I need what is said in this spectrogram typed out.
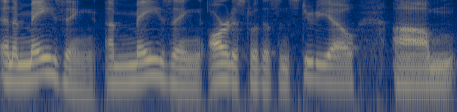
an amazing, amazing artist with us in studio. Um,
